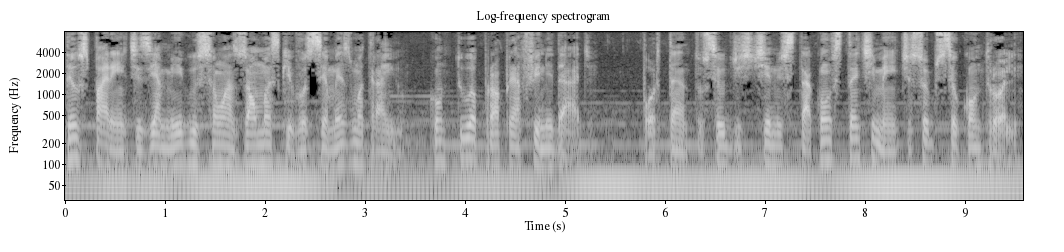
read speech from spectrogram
Teus parentes e amigos são as almas que você mesmo atraiu, com tua própria afinidade. Portanto, seu destino está constantemente sob seu controle.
